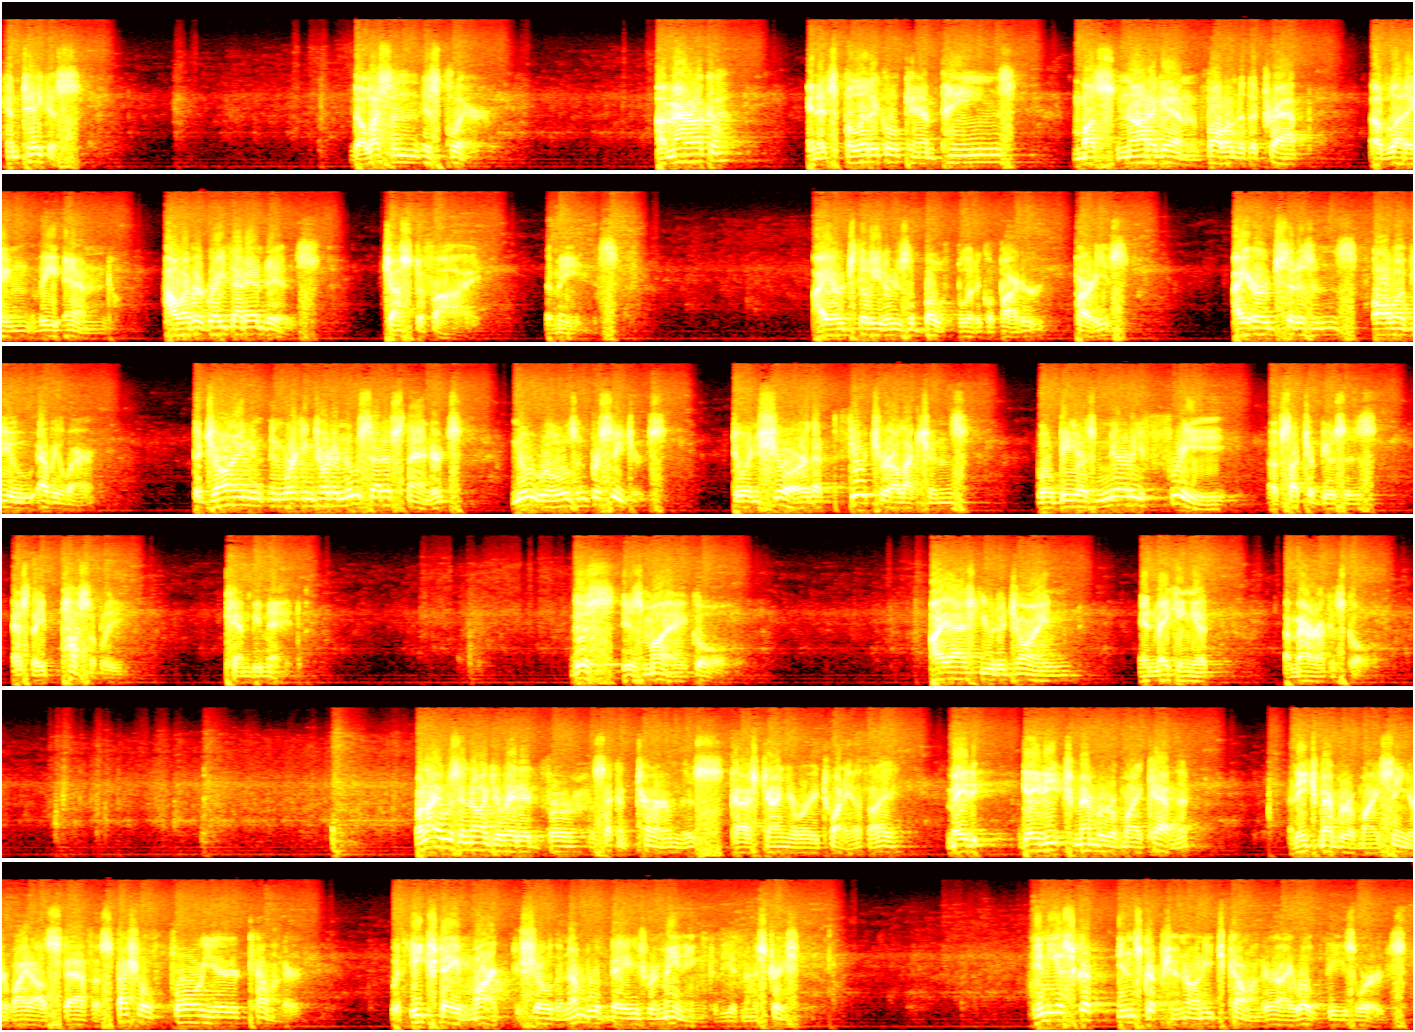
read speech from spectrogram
can take us. The lesson is clear. America, in its political campaigns, must not again fall into the trap of letting the end, however great that end is, justify the means. I urge the leaders of both political party, parties, I urge citizens, all of you everywhere, to join in working toward a new set of standards, new rules and procedures to ensure that future elections will be as nearly free of such abuses as they possibly can be made. This is my goal. I ask you to join in making it America's goal. When I was inaugurated for a second term this past January 20th, I made, gave each member of my cabinet and each member of my senior White House staff a special four-year calendar with each day marked to show the number of days remaining to the administration. In the inscription on each calendar, I wrote these words.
